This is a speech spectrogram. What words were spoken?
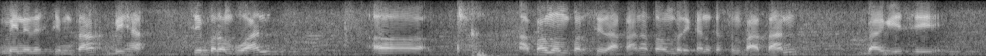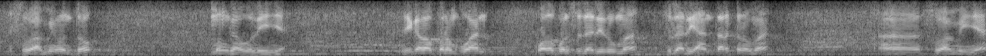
minal istimta biha. Si perempuan uh, apa mempersilahkan atau memberikan kesempatan bagi si suami untuk menggaulinya. Jadi kalau perempuan walaupun sudah di rumah, sudah diantar ke rumah uh, suaminya,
